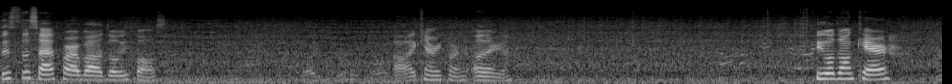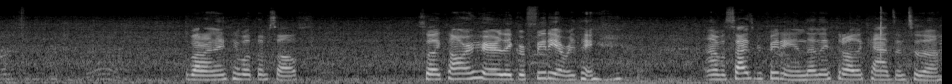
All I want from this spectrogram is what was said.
This is the sad part about Adobe Falls. Oh, I can't record. Oh, there you go. People don't care about anything but themselves. So they come over here, they graffiti everything. and besides graffiti, and then they throw the cans into the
